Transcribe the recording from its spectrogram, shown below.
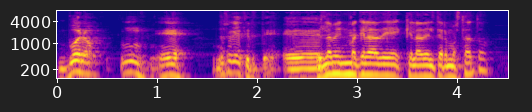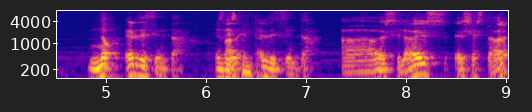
Bueno, mm, eh, no sé qué decirte. Eh, ¿Es la misma que la, de, que la del termostato? No, es distinta. Es ¿vale? distinta. Es distinta. A ver si la veis, es esta, ¿vale?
